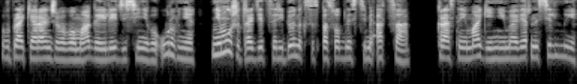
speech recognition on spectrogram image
В браке оранжевого мага и леди синего уровня не может родиться ребенок со способностями отца. Красные маги неимоверно сильны,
